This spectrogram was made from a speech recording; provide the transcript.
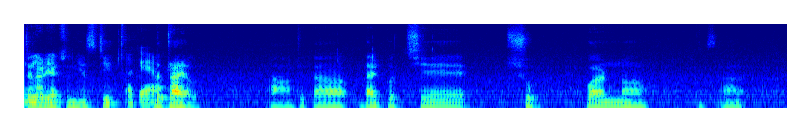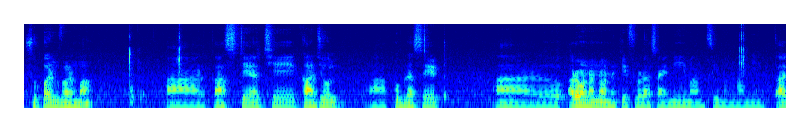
ট্রেলার রিয়াকশন নিয়ে এসেছি। ওকে দ্য ট্রায়াল যেটা ডাইরেক্ট করছে সুপর্ণ সুপর্ণ ভার্মা। আর কাস্টে আছে কাজল কুবরা সেট আর আরও অন্যান্য অনেকে ফ্লোরা সাইনি মানসি মানমানি আই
